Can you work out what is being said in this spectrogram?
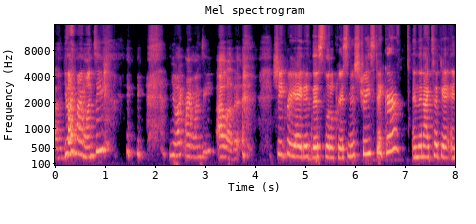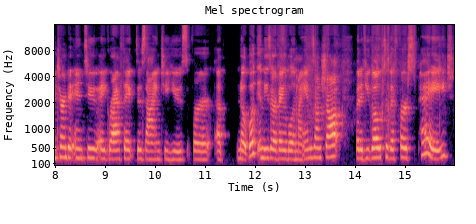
Uh, you like my onesie? you like my onesie? I love it. She created this little Christmas tree sticker, and then I took it and turned it into a graphic design to use for a notebook. And these are available in my Amazon shop. But if you go to the first page,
